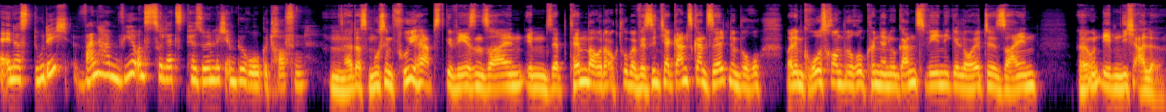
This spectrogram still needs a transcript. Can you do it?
erinnerst du dich, wann haben wir uns zuletzt persönlich im Büro getroffen? Na, das muss im Frühherbst gewesen sein, im September oder Oktober. Wir sind ja ganz, ganz selten im Büro, weil im Großraumbüro können ja nur ganz wenige Leute sein äh, und eben nicht alle.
